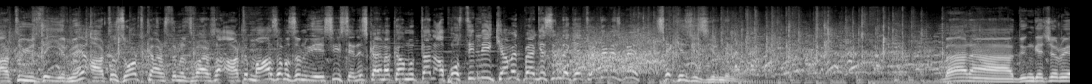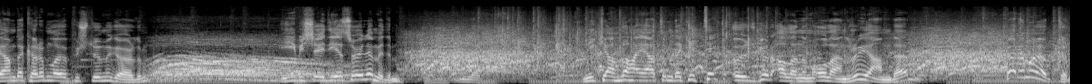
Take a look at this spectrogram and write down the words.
artı %20 artı zort kartınız varsa artı mağazamızın üyesiyseniz kaymakamlıktan apostilli ikamet belgesini de getirdiniz mi? 820 lira. Ben ha, dün gece rüyamda karımla öpüştüğümü gördüm. İyi bir şey diye söylemedim. Nikahlı hayatımdaki tek özgür alanım olan rüyamda karımı öptüm.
